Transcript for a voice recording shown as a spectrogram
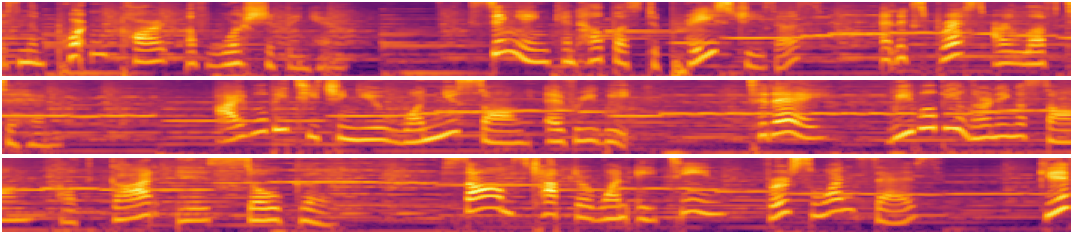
is an important part of worshiping Him. Singing can help us to praise Jesus and express our love to Him. I will be teaching you one new song every week. Today, we will be learning a song called God is So Good. Psalms chapter 118, verse 1 says, Give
